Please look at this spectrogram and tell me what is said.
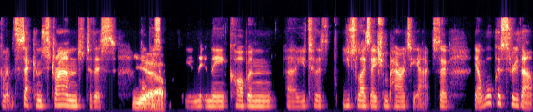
kind of second strand to this yeah in the, in the carbon uh, utilization parity act so yeah walk us through that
